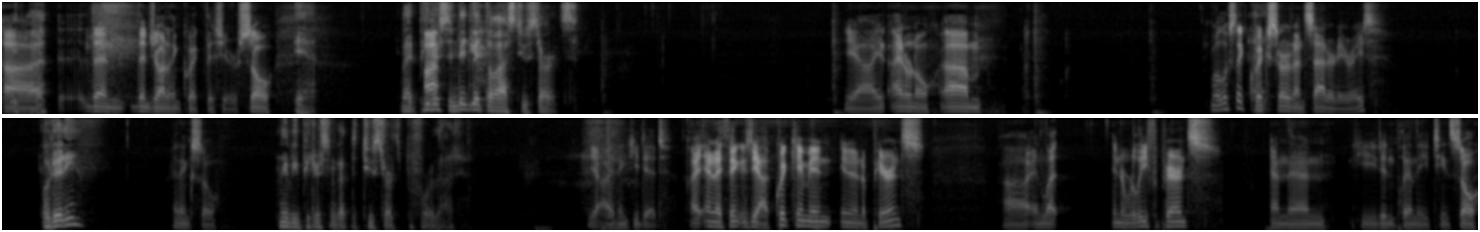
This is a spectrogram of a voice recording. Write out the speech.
uh, than than Jonathan Quick this year. So yeah. But Petersen did get the last two starts. yeah, I, I don't know. Um, well, it looks like Quick started on Saturday, right? Oh, did he? I think so. Maybe Petersen got the two starts before that. Yeah, I think he did. I, and I think yeah, Quick came in in an appearance, uh, and let in a relief appearance, and then he didn't play on the 18th. So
